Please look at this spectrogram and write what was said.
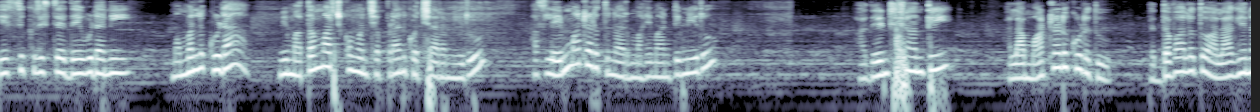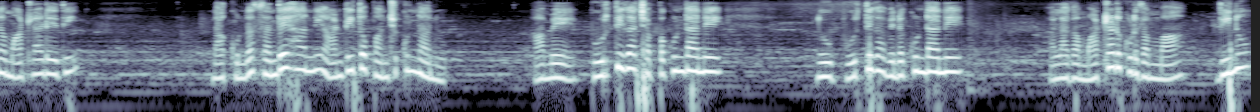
యేసుక్రీస్తే దేవుడని మమ్మల్ని కూడా మీ మతం మార్చుకోమని చెప్పడానికి వచ్చారా మీరు? అసలు ఏం మాట్లాడుతున్నారు మహిమ అంటే మీరు? అదేంటి శాంతి? అలా మాట్లాడకూడదు. పెద్దవాళ్ళతో అలాగేనా మాట్లాడేది? నాకున్న సందేహాన్ని ఆంటీతో పంచుకున్నాను. ఆమె పూర్తిగా చెప్పకుండానే నువ్వు పూర్తిగా వినకుండానే అలాగా మాట్లాడకూడదమ్మా. విను.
